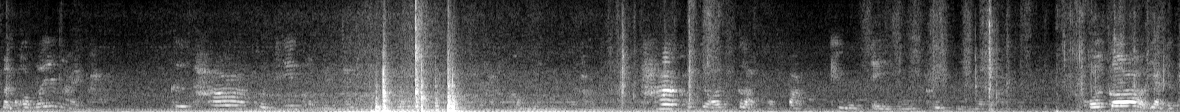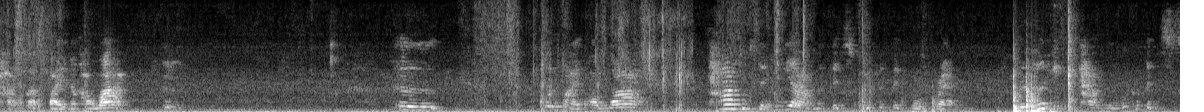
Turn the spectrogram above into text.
หมายความว่ายังไงคะคือถ้าคนที่คอมเมนต์ให้คอมเมนต์นะคะถ้าเขาย้อนกลับมาฟัง Q&A นี้คลิปนี้นะคะโค้ชก็อยากจะถามกลับไปนะคะว่า คือคุณหมายความว่า ถ้าทุกสิ่งทุกอย่างมันเป็นสคริปต์มันเป็นโปรแกรม หรืออีกทางหนึ่งก็คือเป็นโซ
